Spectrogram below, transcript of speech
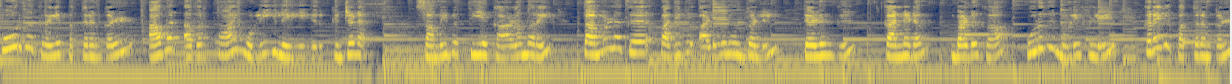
பூர்வ கிரய பத்திரங்கள் அவர் அவர் தாய்மொழியிலேயே இருக்கின்றன. சமீபத்திய காலம் வரை தமிழக பதிவு அலுவலகங்களில் தெலுங்கு கன்னடம் படுகா உருது மொழிகளில் கிரைய பத்திரங்கள்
